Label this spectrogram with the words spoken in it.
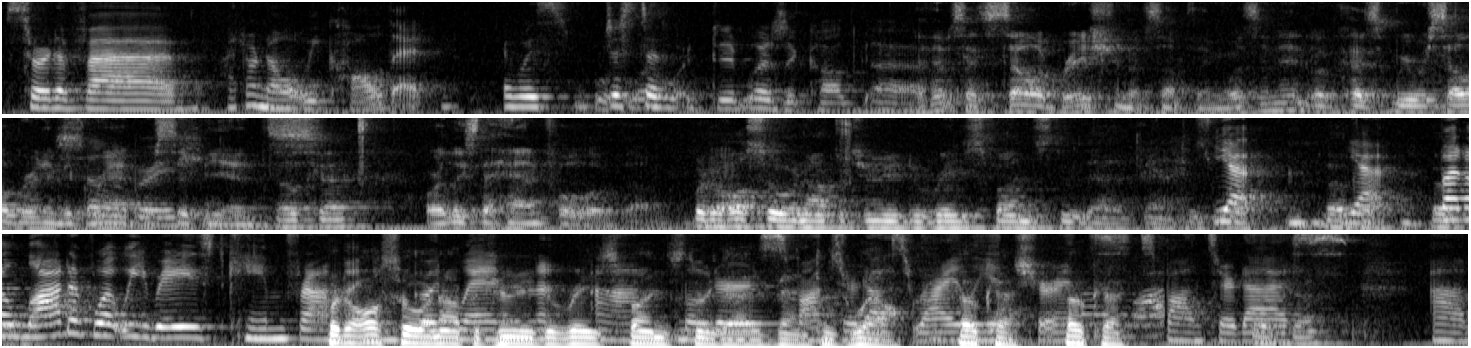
sort of a I don't know what we called it. It was just a What- what what is it called? I Uh, thought it was a celebration of something, wasn't it? Because we were celebrating the grant recipients, Okay, or at least a handful of them. but also an opportunity to raise funds through that event as well? yeah, Okay, yeah. But a lot of what we raised came from But and also an opportunity to raise um, funds through that Motors event as well. Us, Riley Okay, Insurance okay. sponsored Okay. us. Um,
